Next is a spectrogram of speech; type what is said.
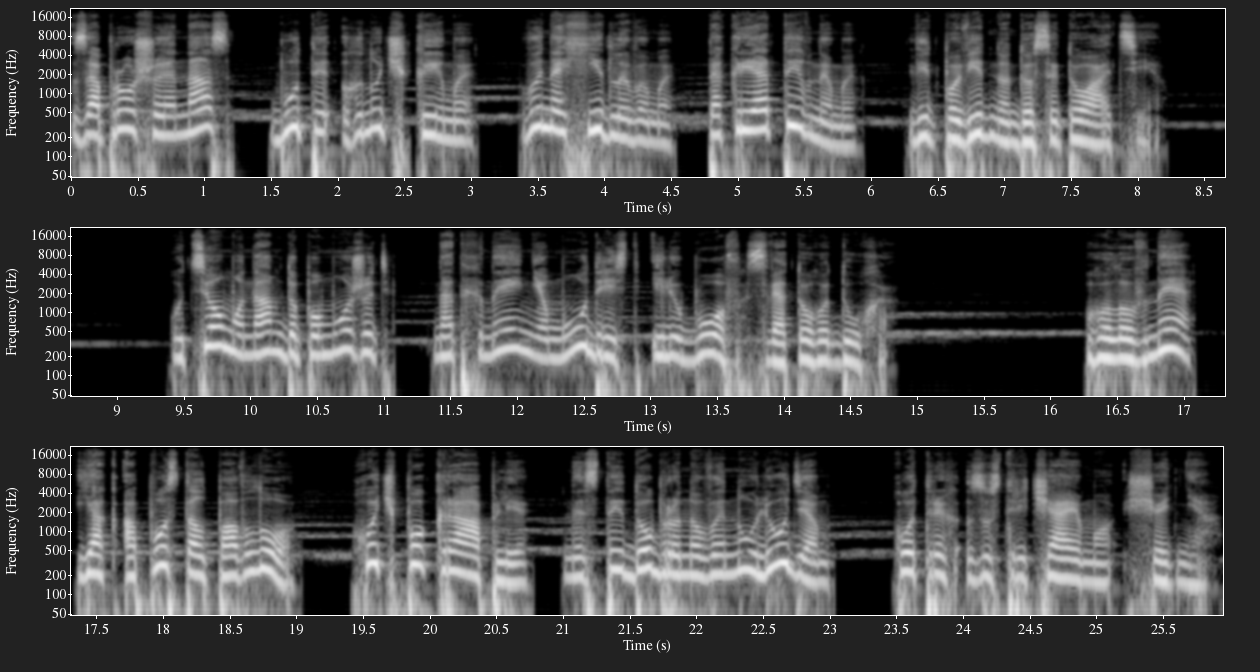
запрошує нас бути гнучкими, винахідливими та креативними відповідно до ситуації. У цьому нам допоможуть натхнення, мудрість і любов Святого Духа. Головне, як апостол Павло, хоч по краплі нести добру новину людям, котрих зустрічаємо щодня.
